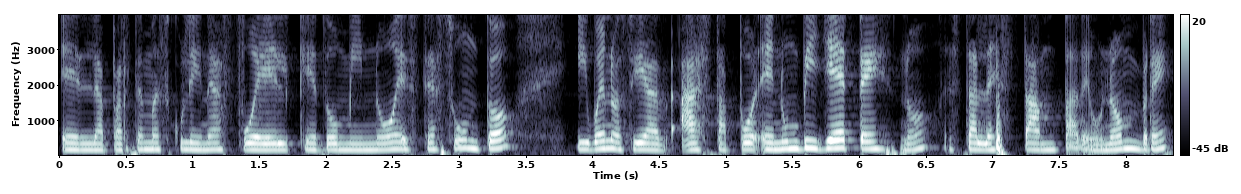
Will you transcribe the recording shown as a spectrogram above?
en la parte masculina, fue el que dominó este asunto y bueno, sí, hasta en un billete, ¿no? Está la estampa de un hombre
